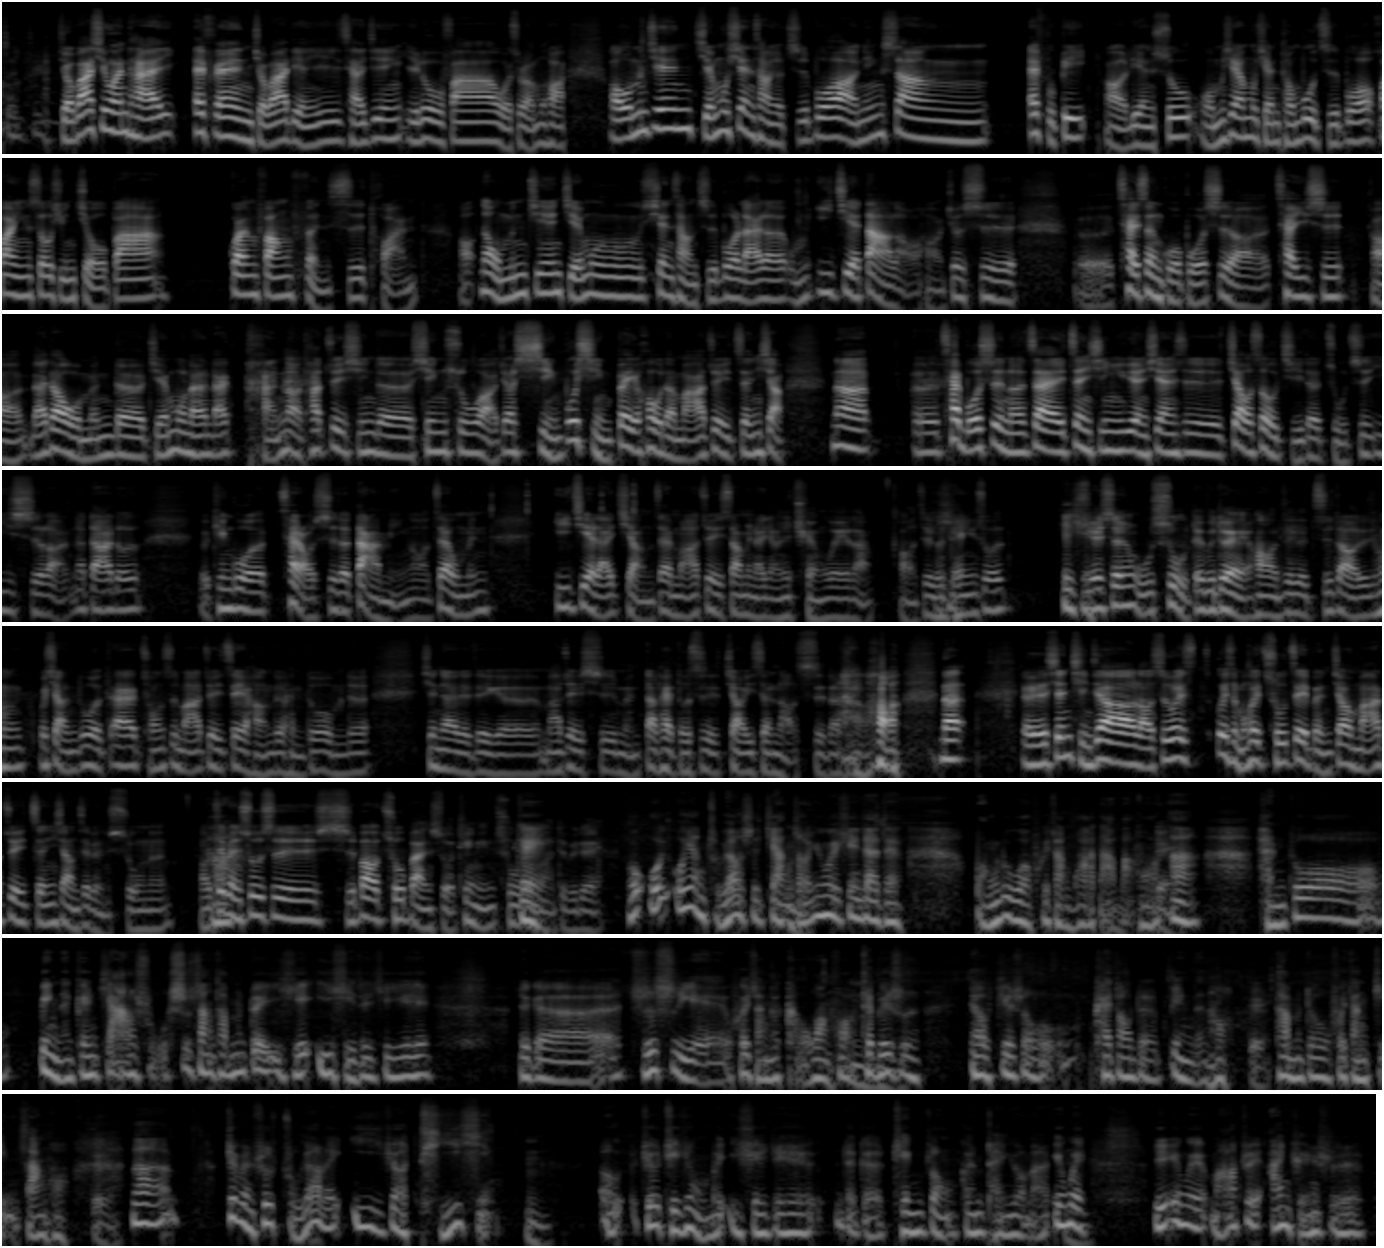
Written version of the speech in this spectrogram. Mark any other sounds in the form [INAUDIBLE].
[LAUGHS] 九八新闻台 FM 九八点一财经一路发，我是阮木华。哦，我们今天节目现场有直播啊，您上 FB 哦，脸书，我们现在目前同步直播，欢迎搜寻九八官方粉丝团。好，那我们今天节目现场直播来了，我们一届大佬哈，就是呃蔡胜国博士啊，蔡医师啊，来到我们的节目呢，来谈了他最新的新书啊，叫《醒不醒背后的麻醉真相》。那呃，蔡博士呢，在振兴医院现在是教授级的主治医师了。那大家都有听过蔡老师的大名哦，在我们医界来讲，在麻醉上面来讲是权威了。好，这个等于说。学生无数，对不对？哈，这个指导的，我想如果大家从事麻醉这一行的很多，我们的现在的这个麻醉师们，大概都是叫一声老师的了哈。那呃，先请教老师，为为什么会出这本叫《麻醉真相》这本书呢？哦，这本书是时报出版所替您出的嘛，对，对不对？我我我想主要是这样子，因为现在的网络啊非常发达嘛，哈，啊，很多病人跟家属，事实上他们对一些医学的这些。这个知识也非常的渴望哈，特别是要接受开刀的病人哈，对，他们都非常紧张哈。对，那这本书主要的意义就要提醒，嗯，哦，就提醒我们一些这些那个听众跟朋友们，因为因为麻醉安全是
